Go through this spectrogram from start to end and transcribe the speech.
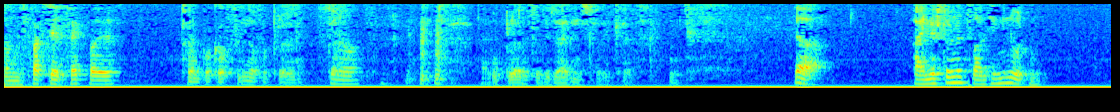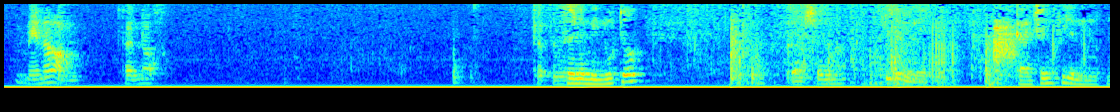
ähm, ich packe sie jetzt weg, weil, kein Bock auf Fingerverbrennen. genau. Wo bleibt so die Leidensfähigkeit? Ja, eine Stunde 20 Minuten. Genau. Dann noch. Das Für eine Minute Ganz schön viele Minuten. ganz schön viele Minuten.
